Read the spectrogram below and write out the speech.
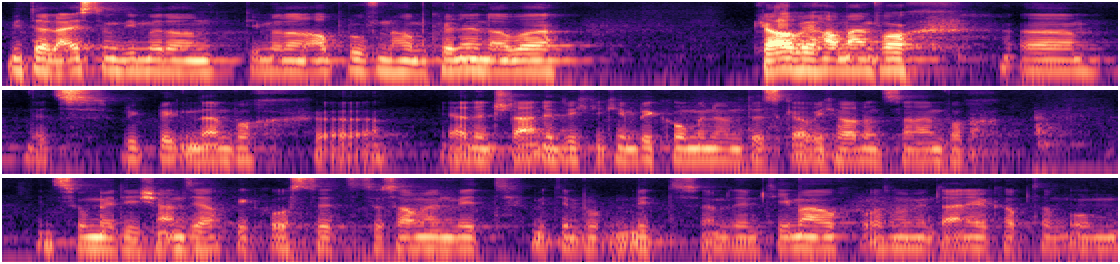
mit der Leistung, die wir, dann, die wir dann abrufen haben können. Aber klar, wir haben einfach äh, jetzt rückblickend einfach äh, ja, den Start nicht richtig hinbekommen und das, glaube ich, hat uns dann einfach in Summe die Chance auch gekostet, zusammen mit, mit, dem, mit dem Thema auch, was wir mit Daniel gehabt haben, um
